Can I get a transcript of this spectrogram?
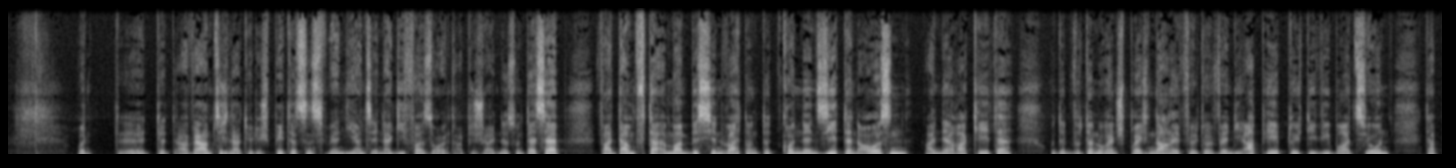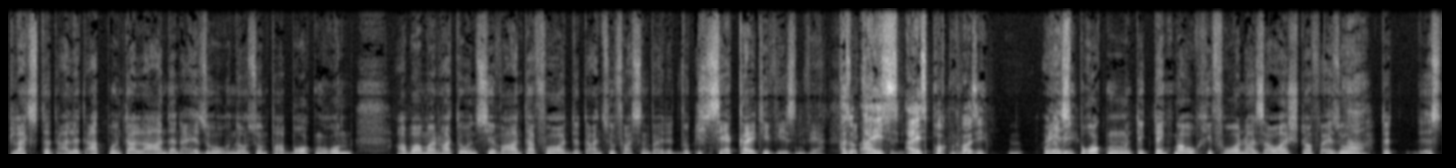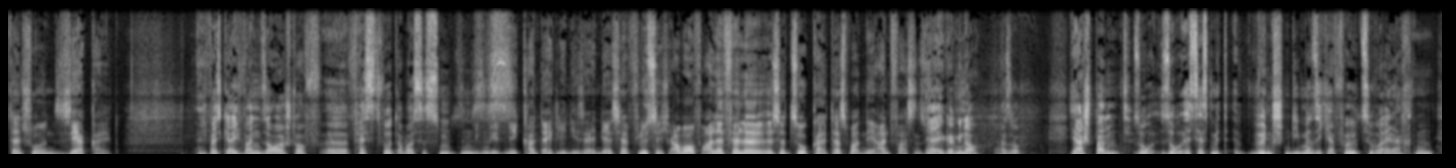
Äh, das erwärmt sich natürlich spätestens, wenn die ganze Energieversorgung abgeschaltet ist. Und deshalb verdampft da immer ein bisschen was und das kondensiert dann außen an der Rakete und das wird dann auch entsprechend nachgefüllt. Und wenn die abhebt durch die Vibration, da platzt das alles ab und da lagen dann also auch noch so ein paar Brocken rum. Aber man hatte uns gewarnt davor, das anzufassen, weil das wirklich sehr kalt gewesen wäre. Also Eis, Eisbrocken quasi. Oder Eisbrocken wie? und ich denke mal auch gefrorener Sauerstoff. Also ah. das ist dann schon sehr kalt. Ich weiß gar nicht, wann Sauerstoff äh, fest wird, aber es ist. Nee, nee, kann eigentlich nicht sein. Der ist ja flüssig. Aber auf alle Fälle ist es so kalt, dass man nicht anfassen soll. Ja, genau. Also ja, spannend. So, so ist es mit Wünschen, die man sich erfüllt zu Weihnachten.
